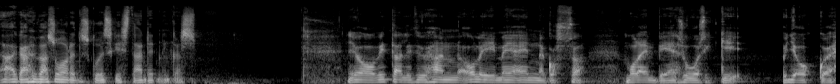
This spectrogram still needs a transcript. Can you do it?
aika hyvä suoritus kuitenkin Standardin kanssa. Joo, Vitalityhän oli meidän ennakossa molempien suosikki joukkue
